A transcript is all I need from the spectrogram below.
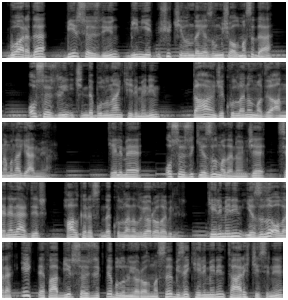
Bu arada bir sözlüğün 1073 yılında yazılmış olması da o sözlüğün içinde bulunan kelimenin daha önce kullanılmadığı anlamına gelmiyor. Kelime o sözlük yazılmadan önce senelerdir halk arasında kullanılıyor olabilir. Kelimenin yazılı olarak ilk defa bir sözlükte bulunuyor olması bize kelimenin tarihçesini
